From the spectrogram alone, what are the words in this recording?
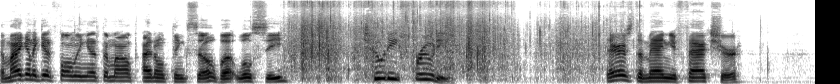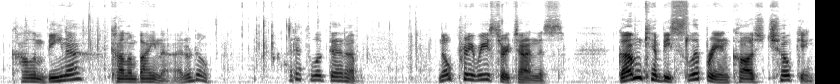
Am I going to get foaming at the mouth? I don't think so, but we'll see. Tutti Frutti. There's the manufacturer. Columbina? Columbina. I don't know. I'd have to look that up. No pre-research on this. Gum can be slippery and cause choking.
